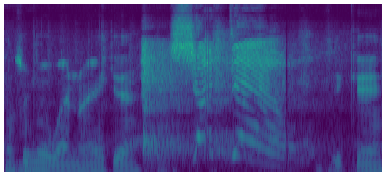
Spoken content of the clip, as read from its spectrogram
No soy muy bueno, eh, que, Shut down. así que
